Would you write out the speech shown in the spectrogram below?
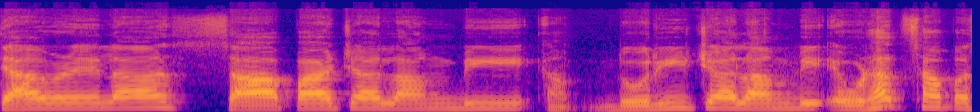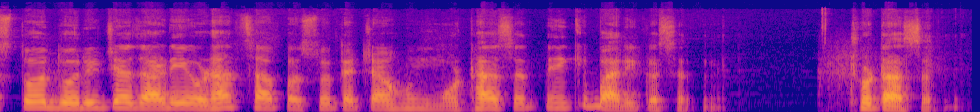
त्यावेळेला सापाच्या लांबी दोरीच्या लांबी एवढाच साप असतो दोरीच्या जाडी एवढाच साप असतो त्याच्याहून मोठा असत नाही की बारीक असत नाही छोटा असत नाही.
